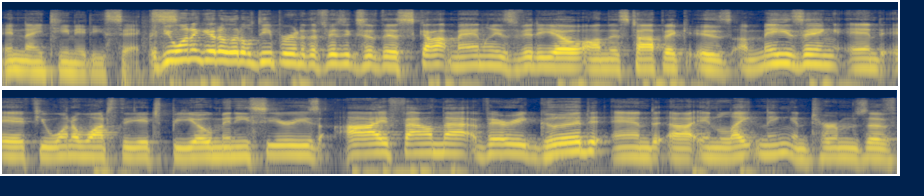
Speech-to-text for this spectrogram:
in 1986. If you want to get a little deeper into the physics of this, Scott Manley's video on this topic is amazing. And if you want to watch the HBO miniseries, I found that very good and uh, enlightening in terms of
